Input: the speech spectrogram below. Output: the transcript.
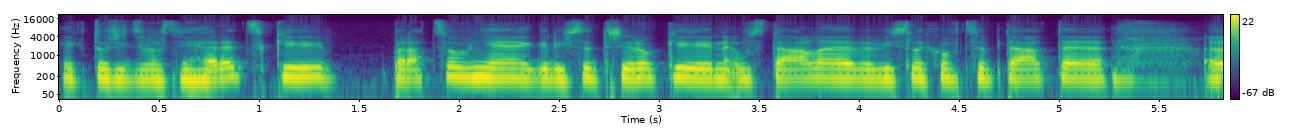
jak to říct vlastně herecky pracovně, když se tři roky neustále ve výslechovce ptáte, eh,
